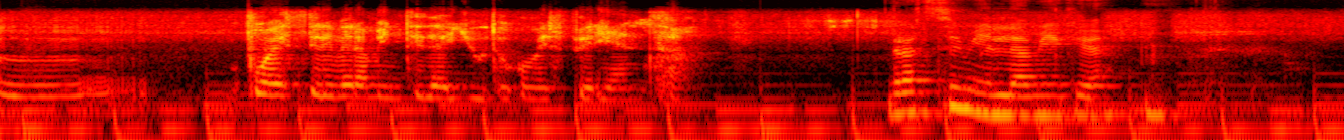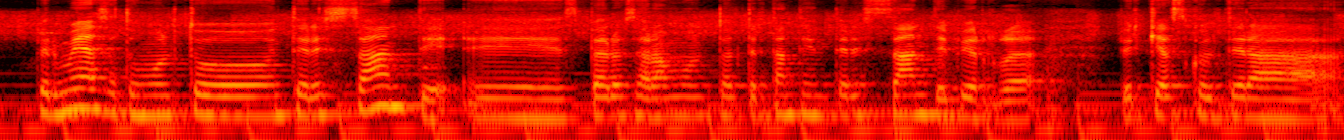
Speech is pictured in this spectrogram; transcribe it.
mm, può essere veramente d'aiuto come esperienza. Grazie mille amiche. Per me è stato molto interessante e spero sarà molto altrettanto interessante per, per chi ascolterà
